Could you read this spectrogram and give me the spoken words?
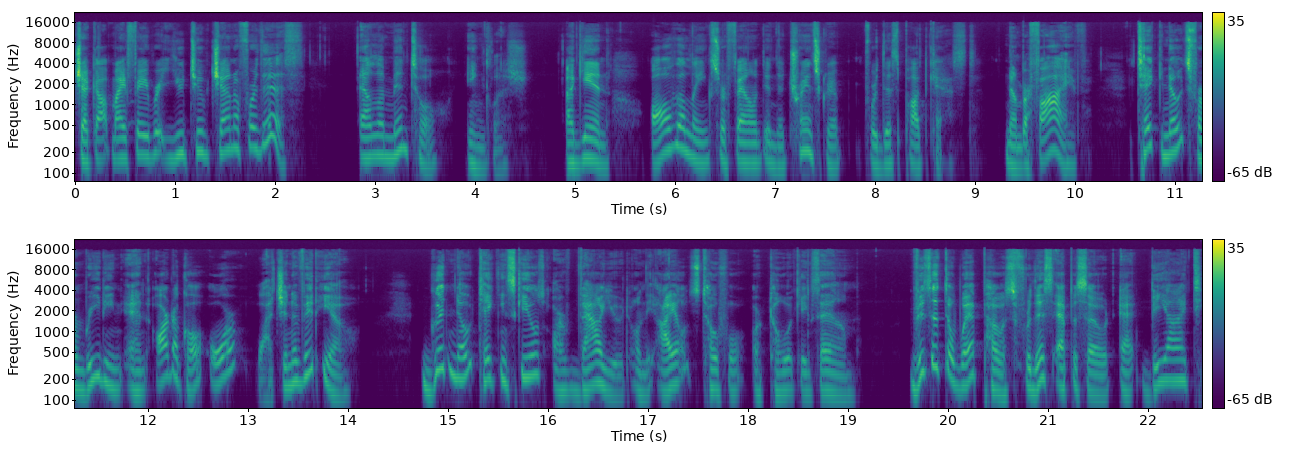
Check out my favorite YouTube channel for this Elemental English. Again, all the links are found in the transcript for this podcast. Number five, take notes from reading an article or watching a video. Good note taking skills are valued on the IELTS, TOEFL, or TOEIC exam. Visit the web post for this episode at bit.ly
